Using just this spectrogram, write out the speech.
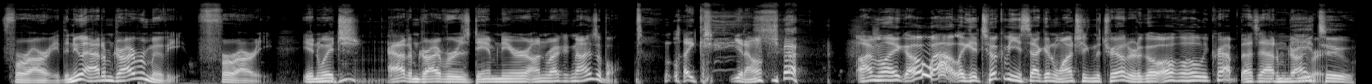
Ferrari, the new Adam Driver movie Ferrari, in which Adam Driver is damn near unrecognizable. like, you know, I'm like, oh wow! Like it took me a second watching the trailer to go, oh holy crap, that's Adam Driver. Me too.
